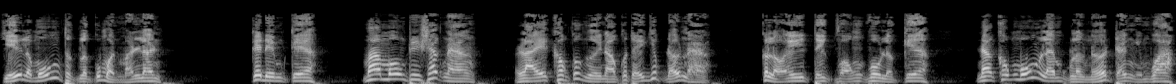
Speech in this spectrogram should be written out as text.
chỉ là muốn thực lực của mình mạnh lên. Cái đêm kia, ma môn truy sát nàng, lại không có người nào có thể giúp đỡ nàng. Cái loại tuyệt vọng vô lực kia, nàng không muốn lại một lần nữa trải nghiệm qua.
